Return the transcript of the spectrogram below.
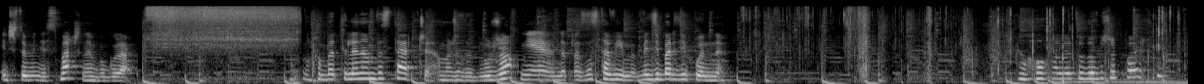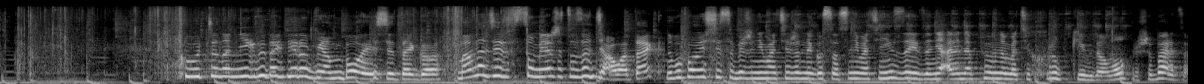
I czy to będzie smaczne w ogóle. No chyba tyle nam wystarczy. A może za dużo? Nie wiem, dobra, zostawimy. Będzie bardziej płynny. O, ale to dobrze pachnie. Kurczę, no nigdy tak nie robiłam, boję się tego. Mam nadzieję, że w sumie, że to zadziała, tak? No bo pomyślcie sobie, że nie macie żadnego sosu, nie macie nic do jedzenia, ale na pewno macie chrupki w domu. Proszę bardzo,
